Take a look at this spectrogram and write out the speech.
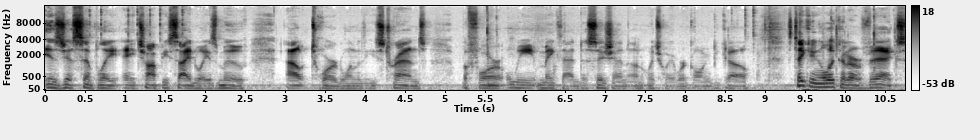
is just simply a choppy sideways move out toward one of these trends before we make that decision on which way we're going to go. Let's taking a look at our VIX.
